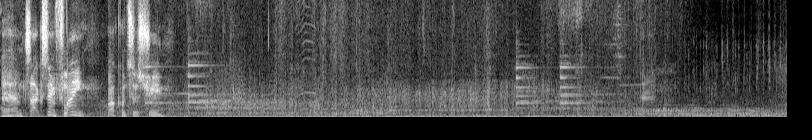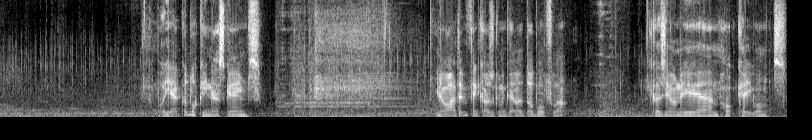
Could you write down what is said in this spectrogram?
Um, Tax Flame, welcome to the stream. But yeah, good luck in next games. You know, I didn't think I was going to get a double for that. Because he only um, hooked Kate once.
